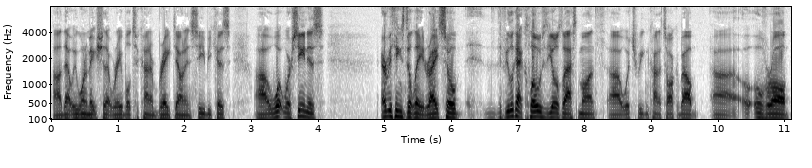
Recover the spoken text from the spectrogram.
uh, that we want to make sure that we're able to kind of break down and see because uh, what we're seeing is everything's delayed, right? So if you look at closed deals last month, uh, which we can kind of talk about uh, overall,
